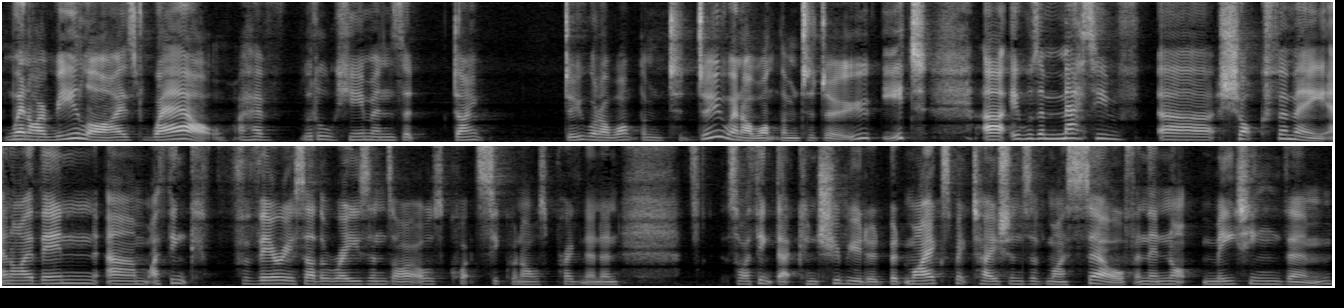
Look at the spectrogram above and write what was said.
when I realized, wow, I have little humans that don't do what I want them to do when I want them to do it. Uh, it was a massive uh, shock for me. And I then, um, I think for various other reasons, I, I, was quite sick when I was pregnant. And so I think that contributed. But my expectations of myself and then not meeting them,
